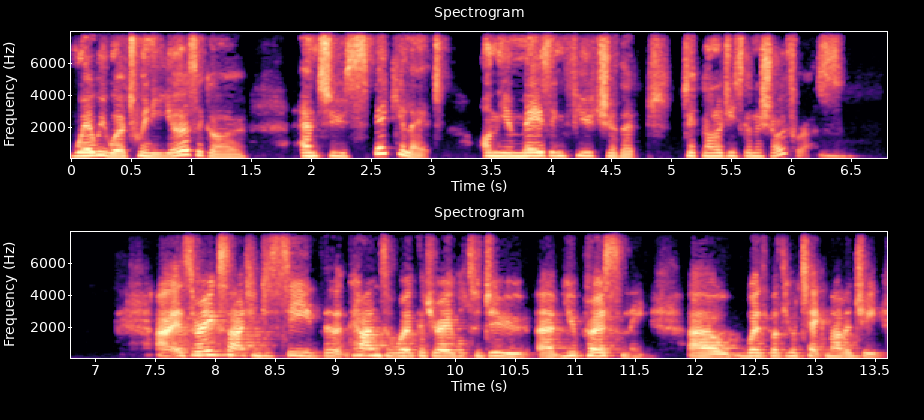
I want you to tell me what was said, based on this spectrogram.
where we were 20 years ago, and to speculate on the amazing future that technology is going to show for us. Mm. Uh, it's very exciting to see the kinds of work that you're able to do, uh, you personally, uh, with, with your technology.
